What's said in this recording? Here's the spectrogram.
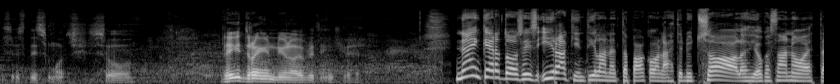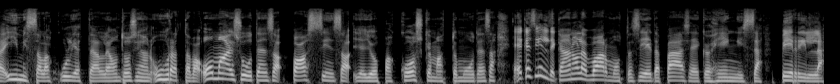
This is this much. So they drain, you know, everything you have. Näin kertoo siis Irakin tilannetta pakoon lähtenyt Saal, joka sanoo, että ihmissalakuljettajalle on tosiaan uhrattava omaisuutensa, passinsa ja jopa koskemattomuutensa, eikä siltikään ole varmuutta siitä, pääseekö hengissä perillä,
